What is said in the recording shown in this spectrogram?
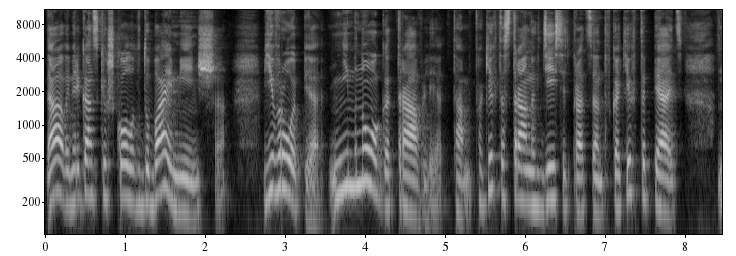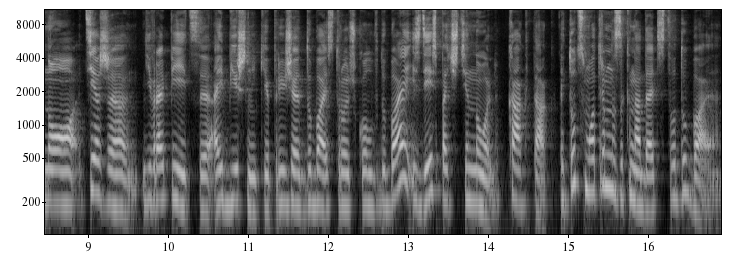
Да, в американских школах в Дубае меньше. В Европе немного травли. Там, в каких-то странах 10%, в каких-то 5%. Но те же европейцы, айбишники приезжают в Дубай, строят школу в Дубае, и здесь почти ноль. Как так? И тут смотрим на законодательство Дубая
